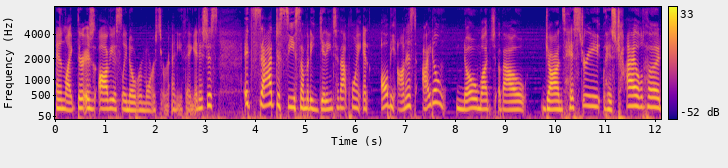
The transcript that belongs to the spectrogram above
and like there is obviously no remorse or anything. And it's just it's sad to see somebody getting to that point and I'll be honest, I don't know much about John's history, his childhood,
